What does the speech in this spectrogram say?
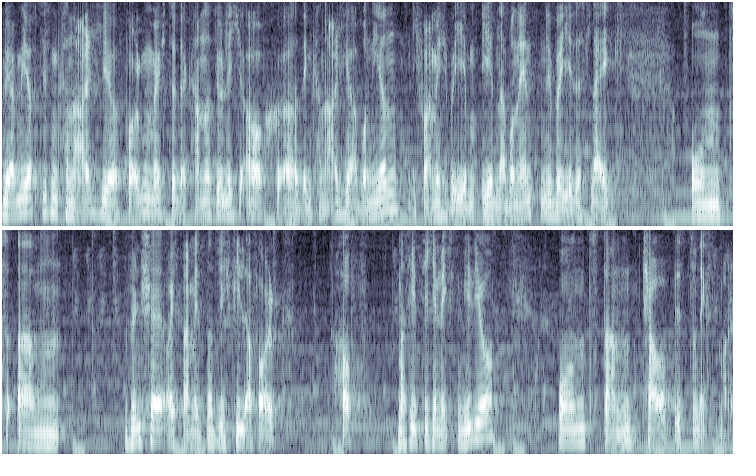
Wer mir auf diesem Kanal hier folgen möchte, der kann natürlich auch äh, den Kanal hier abonnieren. Ich freue mich über jeden, jeden Abonnenten, über jedes Like und ähm, wünsche euch damit natürlich viel Erfolg. Hoffe, man sieht sich im nächsten Video und dann ciao, bis zum nächsten Mal.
